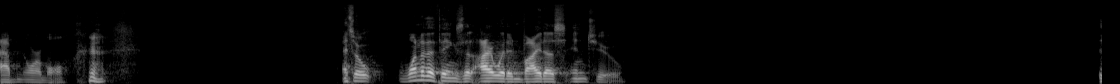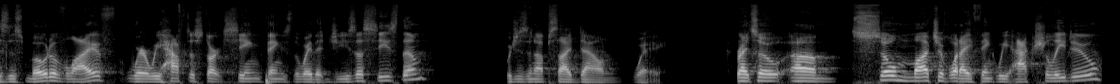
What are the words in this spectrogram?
abnormal. and so, one of the things that I would invite us into is this mode of life where we have to start seeing things the way that Jesus sees them, which is an upside down way. Right? So, um, so much of what I think we actually do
